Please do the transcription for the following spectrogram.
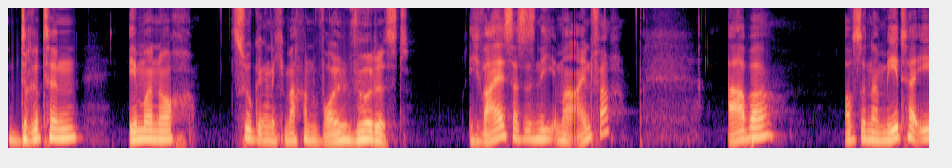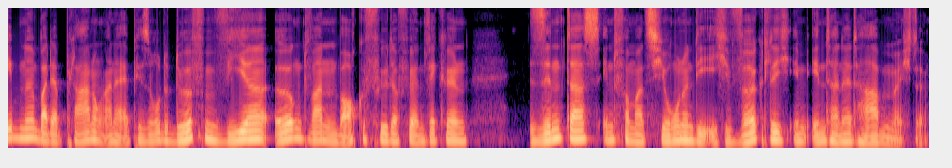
Dritten immer noch zugänglich machen wollen würdest? Ich weiß, das ist nicht immer einfach, aber auf so einer Metaebene bei der Planung einer Episode dürfen wir irgendwann ein Bauchgefühl dafür entwickeln, sind das Informationen, die ich wirklich im Internet haben möchte?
